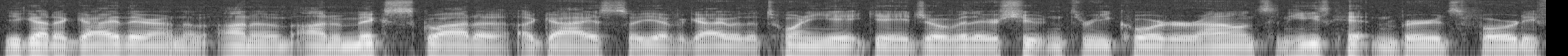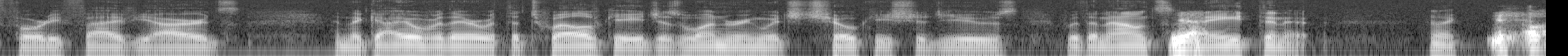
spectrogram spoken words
you got a guy there on a on a on a mixed squad of, of guys. So you have a guy with a 28 gauge over there shooting three quarter ounce, and he's hitting birds 40, 45 yards. And the guy over there with the 12 gauge is wondering which choke he should use with an ounce and an eighth in it. Yep.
